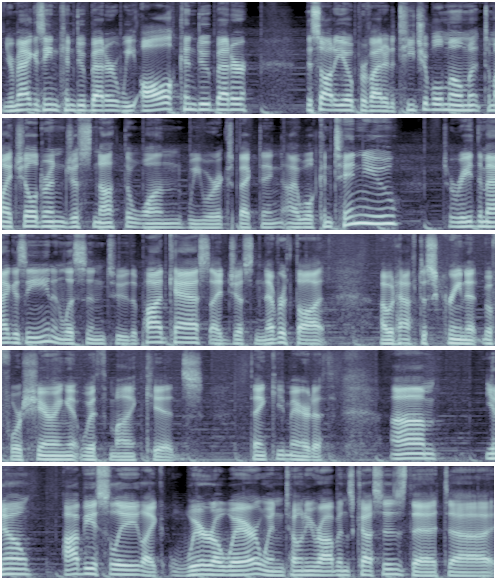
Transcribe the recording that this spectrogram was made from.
Your magazine can do better. We all can do better. This audio provided a teachable moment to my children, just not the one we were expecting. I will continue to read the magazine and listen to the podcast. I just never thought I would have to screen it before sharing it with my kids. Thank you, Meredith. Um, you know, obviously, like we're aware when Tony Robbins cusses that uh,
